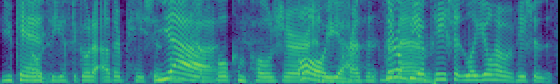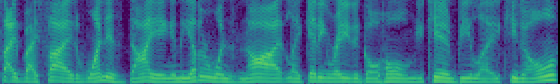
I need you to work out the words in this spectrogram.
You can't. Oh, so you have to go to other patients Yeah. and have full composure Oh and be yeah, present for there'll be a patient like you'll have a patient side by side. One is dying and the other one's not. Like getting ready to go home. You can't be like you know,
